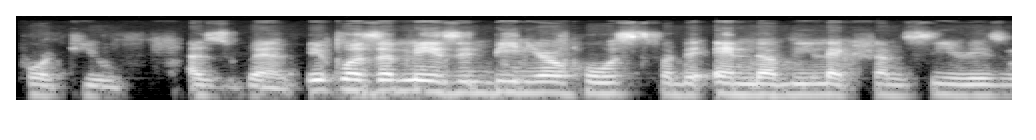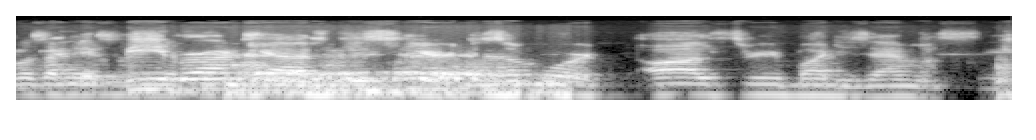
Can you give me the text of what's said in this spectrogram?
support you as well. It was amazing being your host for the end of the election series. It was amazing. And the Bee broadcast is here to support all three bodies, I must say.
